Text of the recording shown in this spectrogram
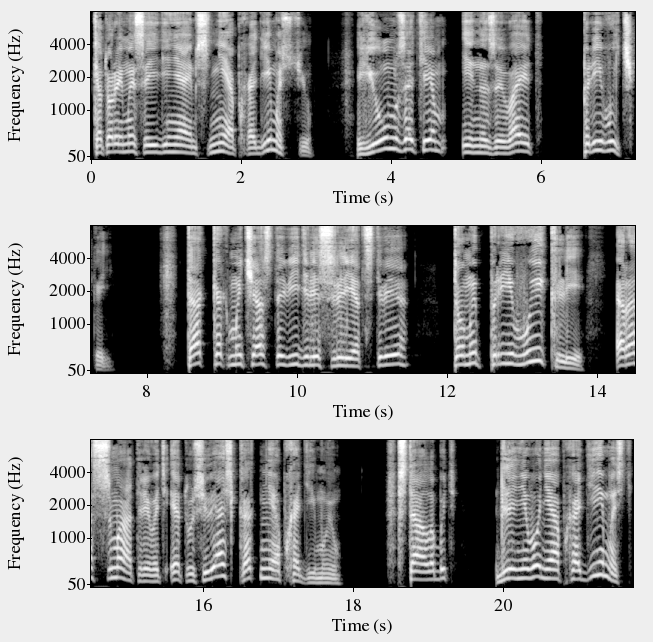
который мы соединяем с необходимостью, Юм затем и называет привычкой. Так как мы часто видели следствие, то мы привыкли рассматривать эту связь как необходимую. Стало быть, для него необходимость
